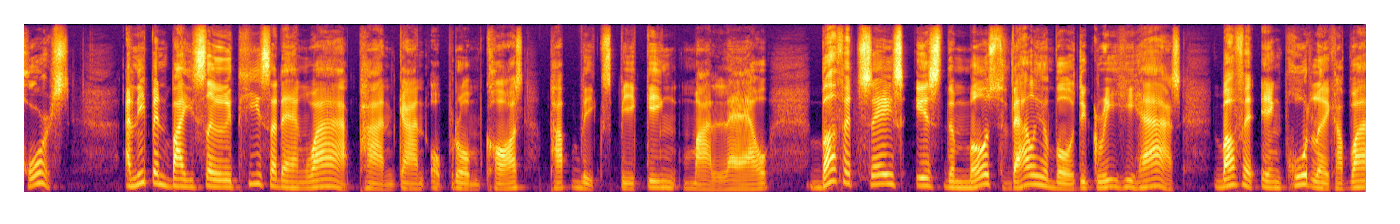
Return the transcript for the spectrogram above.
course อันนี้เป็นใบเซอร์ที่แสดงว่าผ่านการอบรมคอร์ส Public Speaking มาแล้ว Buffett says is the most valuable degree he has Buffett เองพูดเลยครับว่า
